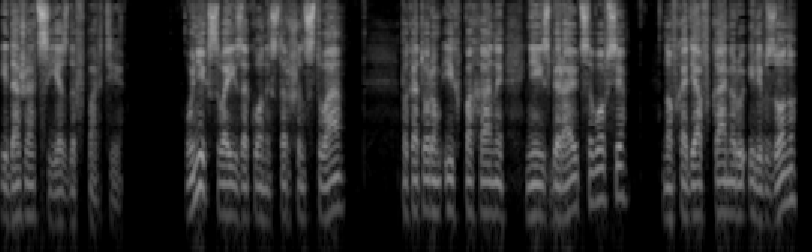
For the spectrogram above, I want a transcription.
и даже от съездов партии. У них свои законы старшинства, по которым их паханы не избираются вовсе, но, входя в камеру или в зону,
